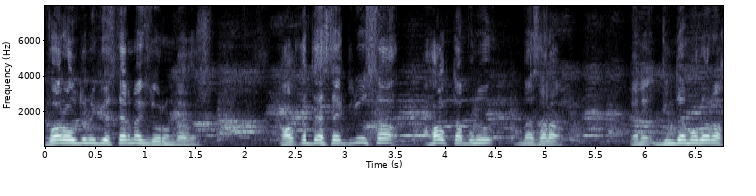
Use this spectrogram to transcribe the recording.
var olduğunu göstermek zorundadır. Halkı destekliyorsa halk da bunu mesela yani gündem olarak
